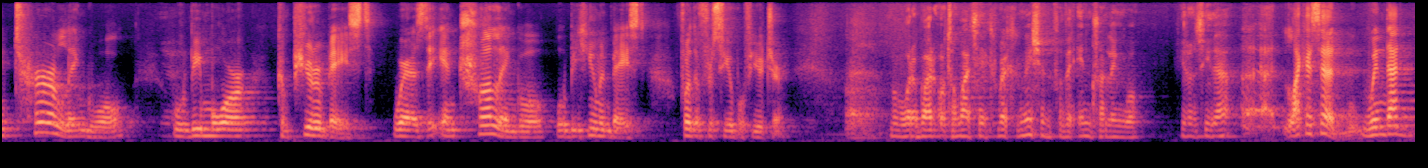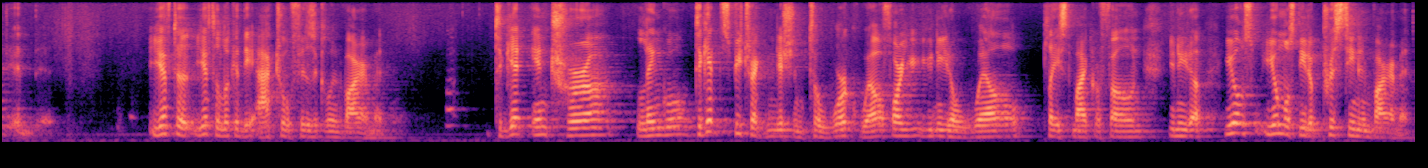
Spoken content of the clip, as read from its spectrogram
interlingual will be more computer based whereas the intralingual will be human based for the foreseeable future. But what about automatic recognition for the intralingual? You don't see that? Uh, like I said, when that you have to you have to look at the actual physical environment. To get intralingual to get speech recognition to work well for you. You need a well placed microphone. You need a you almost, you almost need a pristine environment.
